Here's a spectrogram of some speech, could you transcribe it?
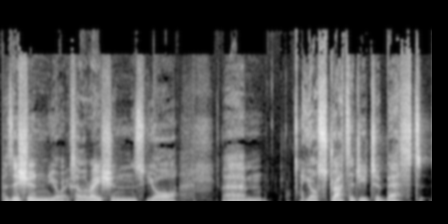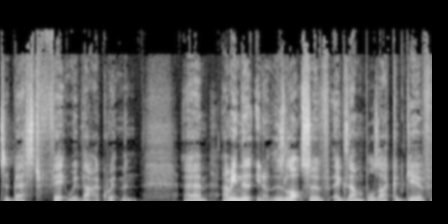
position, your accelerations, your um, your strategy to best to best fit with that equipment. Um, I mean, you know, there's lots of examples I could give,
